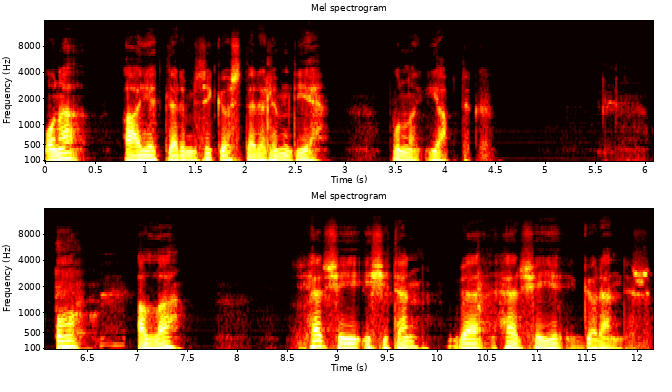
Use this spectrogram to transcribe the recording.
Ona ayetlerimizi gösterelim diye bunu yaptık. O Allah her şeyi işiten ve her şeyi görendir.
